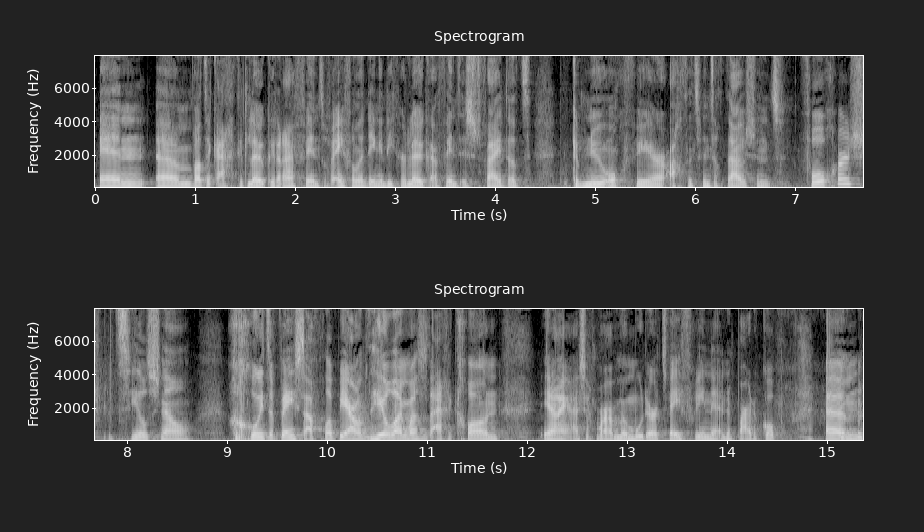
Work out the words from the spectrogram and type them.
En um, wat ik eigenlijk het leuke eraan vind, of een van de dingen die ik er leuk aan vind, is het feit dat ik heb nu ongeveer 28.000 volgers. Dat is heel snel gegroeid opeens het afgelopen jaar. Want heel lang was het eigenlijk gewoon, ja, ja zeg maar, mijn moeder, twee vrienden en een paardenkop. Um,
